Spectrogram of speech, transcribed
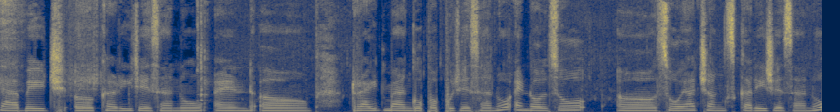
క్యాబేజ్ కర్రీ చేశాను అండ్ డ్రైడ్ మ్యాంగో పప్పు చేశాను and also soya chunks curry చేశాను.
